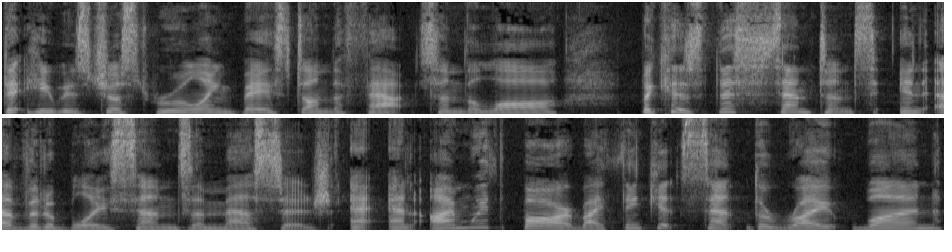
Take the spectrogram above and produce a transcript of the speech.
that he was just ruling based on the facts and the law, because this sentence inevitably sends a message. And I'm with Barb. I think it sent the right one.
